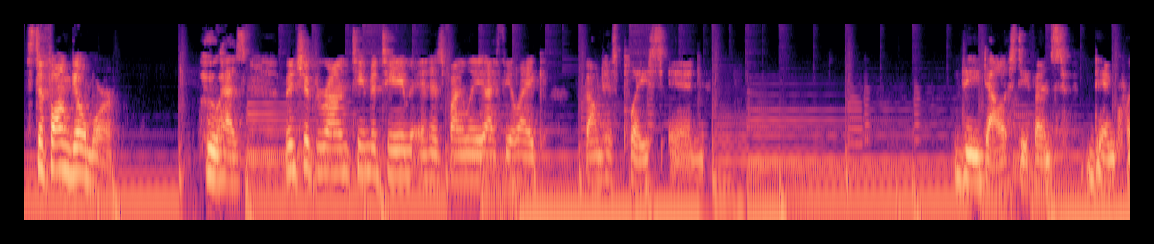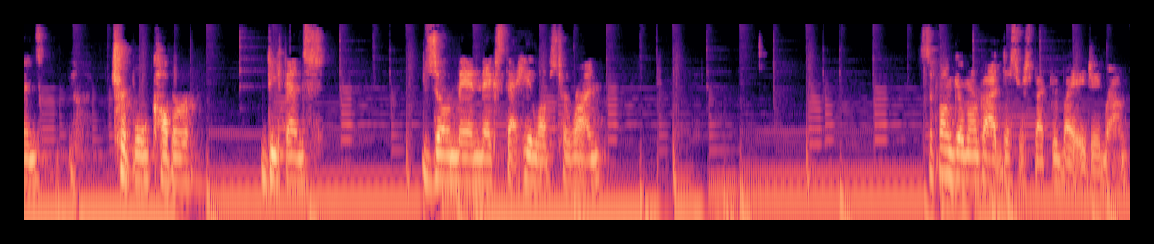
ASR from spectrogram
Stephon Gilmore, who has been shipped around team to team and has finally, I feel like, found his place in the Dallas defense. Dan Quinn's triple cover defense, zone man mix that he loves to run. Stephon Gilmore got disrespected by AJ Brown.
